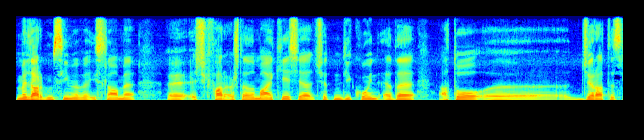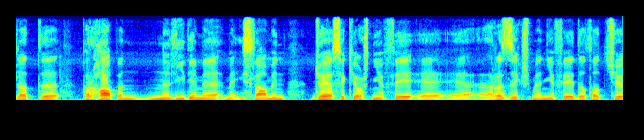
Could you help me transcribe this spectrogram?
më larg mësimeve islame e çfarë është edhe më e keqja që të ndikojnë edhe ato gjëra të cilat përhapen në lidhje me me islamin gjoja se kjo është një fe e e rrezikshme një fe do thotë që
